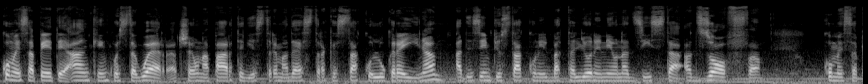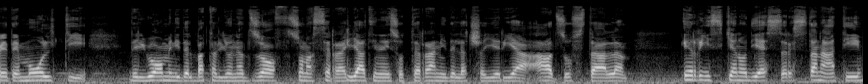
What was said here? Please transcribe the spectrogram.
Come sapete anche in questa guerra c'è una parte di estrema destra che sta con l'Ucraina, ad esempio sta con il battaglione neonazista Azov. Come sapete molti degli uomini del battaglione Azov sono asserragliati nei sotterranei dell'acciaieria Azovstal e rischiano di essere stanati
